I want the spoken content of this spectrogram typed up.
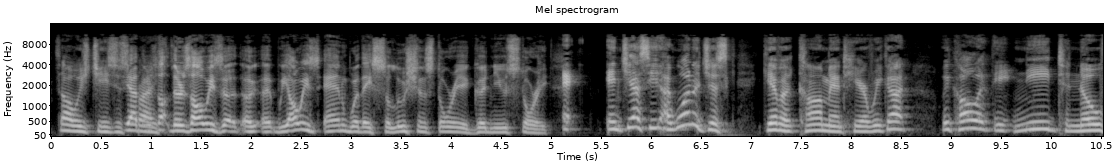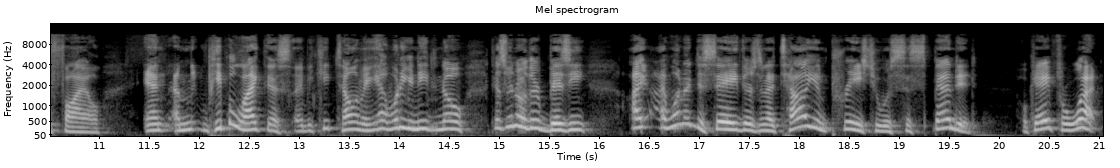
It's always Jesus Yeah, Christ. there's, there's always a, a, a- we always end with a solution story, a good news story. And, and Jesse, I want to just give a comment here. We got we call it the need to know file, and um, people like this. They keep telling me, "Yeah, what do you need to know?" Because we know they're busy. I, I wanted to say there's an Italian priest who was suspended. Okay, for what?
